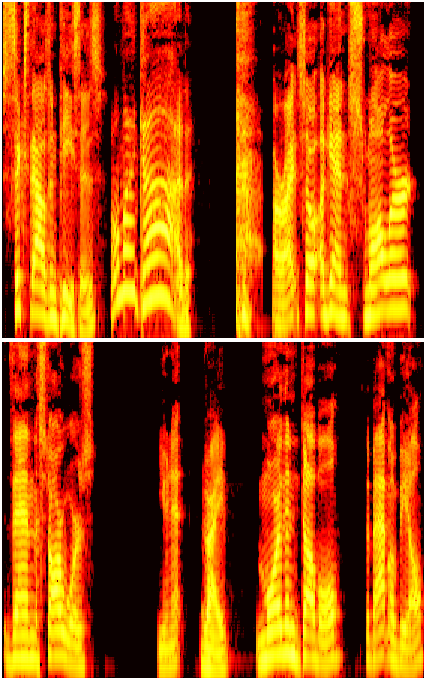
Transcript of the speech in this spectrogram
six thousand pieces. Oh my god! All right, so again, smaller than the Star Wars unit. Right. more than double the Batmobile.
